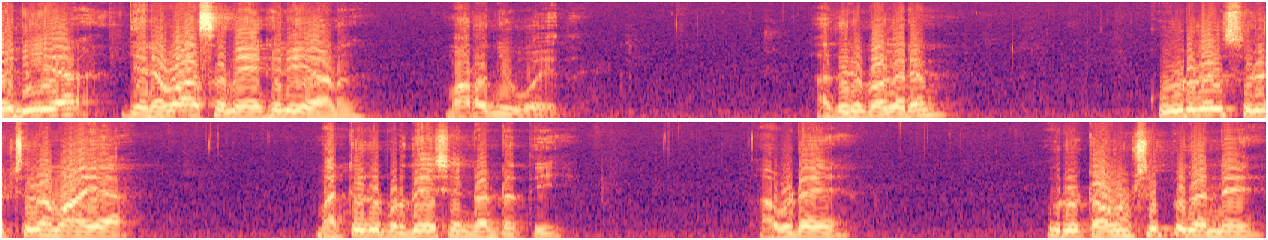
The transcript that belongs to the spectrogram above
വലിയ ജനവാസ മേഖലയാണ് മറഞ്ഞുപോയത്. അതിനു പകരം കൂടുതൽ സുരക്ഷിതമായ മറ്റൊരു പ്രദേശം കണ്ടെത്തി അവിടെ ഒരു ടൗൺഷിപ്പ് തന്നെ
